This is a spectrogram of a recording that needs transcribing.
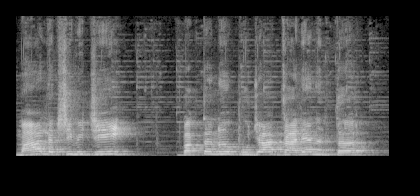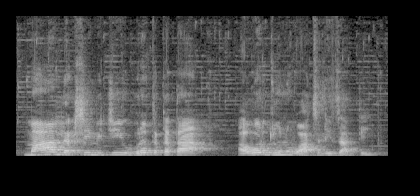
महालक्ष्मीची भक्तानं पूजा झाल्यानंतर महालक्ष्मीची व्रतकथा आवर्जून वाचली जाते.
